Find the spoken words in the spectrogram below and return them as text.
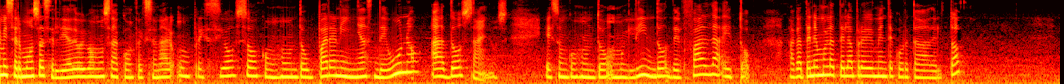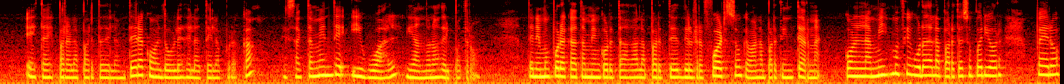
mis hermosas, el día de hoy vamos a confeccionar un precioso conjunto para niñas de 1 a 2 años. Es un conjunto muy lindo de falda y top. Acá tenemos la tela previamente cortada del top. Esta es para la parte delantera con el doblez de la tela por acá. Exactamente igual, guiándonos del patrón. Tenemos por acá también cortada la parte del refuerzo que va en la parte interna con la misma figura de la parte superior, pero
